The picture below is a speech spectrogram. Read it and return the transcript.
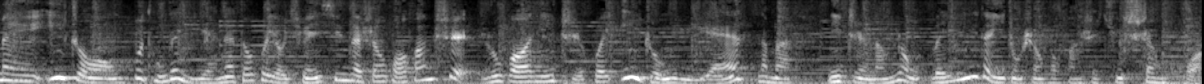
每一种不同的语言呢，都会有全新的生活方式。如果你只会一种语言，那么你只能用唯一的一种生活方式去生活。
